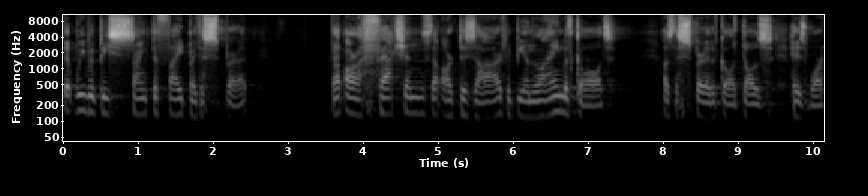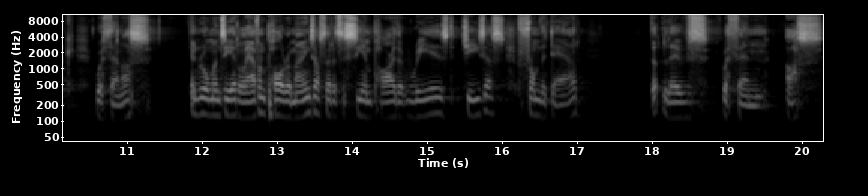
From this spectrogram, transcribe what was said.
That we would be sanctified by the Spirit, that our affections, that our desires would be in line with God's as the Spirit of God does his work within us. In Romans 8 11, Paul reminds us that it's the same power that raised Jesus from the dead that lives within us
